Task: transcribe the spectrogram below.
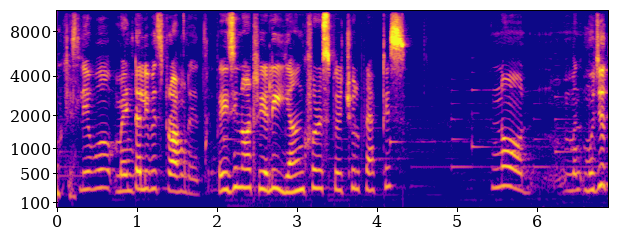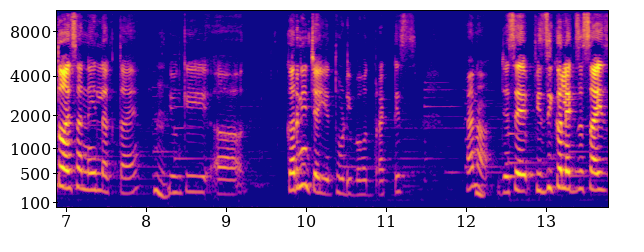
ओके इसलिए वो मेंटली भी स्ट्रांग रहते हैं। Is he not really young for spiritual practice no मुझे तो ऐसा नहीं लगता है क्योंकि आ, करनी चाहिए थोड़ी बहुत प्रैक्टिस है ना? जैसे फ़िज़िकल एक्सरसाइज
